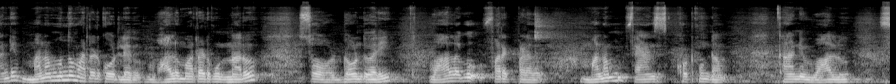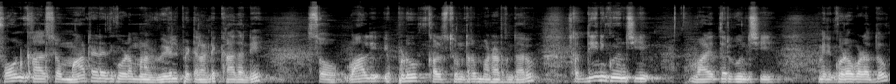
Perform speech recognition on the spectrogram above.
అంటే మన ముందు మాట్లాడుకోవట్లేదు. వాళ్ళు మాట్లాడుకుంటున్నారు. సో డోంట్ వరీ వాళ్ళకు ఫరక్ పడదు. మనం ఫ్యాన్స్ కొట్టుకుంటాం. కానీ వాళ్ళు ఫోన్ కాల్స్లో మాట్లాడేది కూడా మనం వీడియోలు పెట్టాలంటే కాదండి. సో వాళ్ళు ఎప్పుడు కలుస్తుంటారు మాట్లాడుతుంటారు. సో దీని గురించి వాళ్ళిద్దరి గురించి మీరు గొడవపడద్దు.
